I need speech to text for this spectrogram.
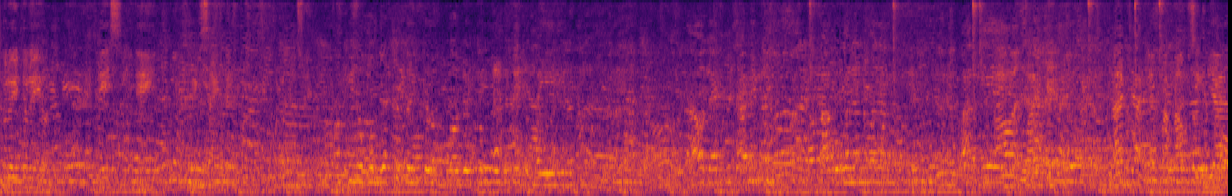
Tuloy-tuloy yun. Day, we're excited. Ang kinukumbot ito yung border community yung mahihirap na tao dahil sabi mo, bago ka na naman ang parking. Oo, bakit? Lahat yan. Mag-housing dyan.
